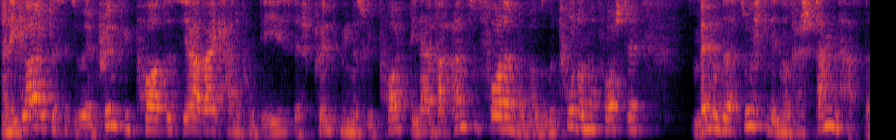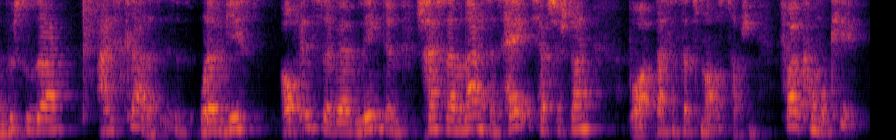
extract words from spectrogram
Und egal, ob das jetzt über den Print Report ist, ja, reikane.de slash print-report, den einfach anzufordern, wo wir unsere Methode nochmal vorstellen und wenn du das durchgelesen und verstanden hast, dann wirst du sagen, alles klar, das ist es. Oder du gehst auf Instagram, LinkedIn, schreibst einfach nach und sagst, hey, ich habe es verstanden, boah, lass uns dazu mal austauschen. Vollkommen okay.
